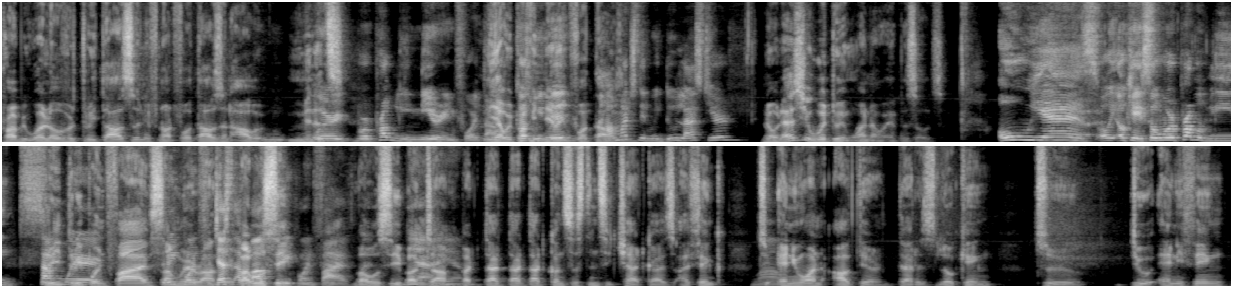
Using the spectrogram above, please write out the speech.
probably well over 3000 if not 4000 hour minutes we're we're probably nearing four thousand. Yeah, we're probably nearing 4,000. How much did we do last year? no last year we're doing one hour episodes Oh yes. Oh okay. So we're probably three somewhere 3.5 somewhere 3.5 around just there but we'll see three point five. but we'll see but yeah, um yeah. but that that that consistency chat guys i think to anyone out there that is looking to do anything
